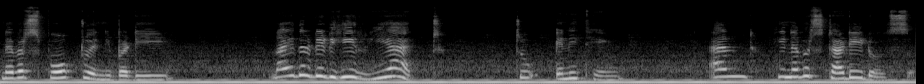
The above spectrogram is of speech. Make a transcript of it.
never spoke to anybody, neither did he react to anything, and he never studied also.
